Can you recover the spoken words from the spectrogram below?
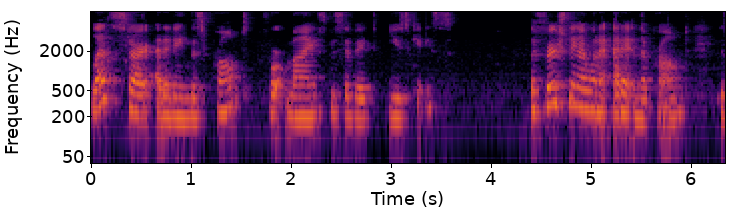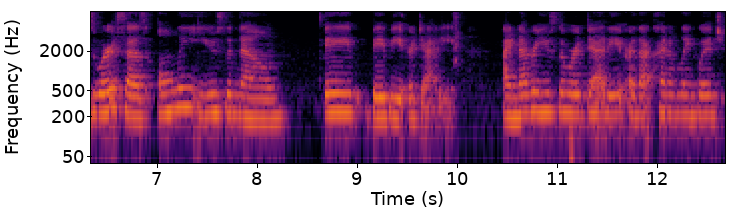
let's start editing this prompt for my specific use case. The first thing I want to edit in the prompt is where it says only use the noun babe, baby, or daddy. I never use the word daddy or that kind of language,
